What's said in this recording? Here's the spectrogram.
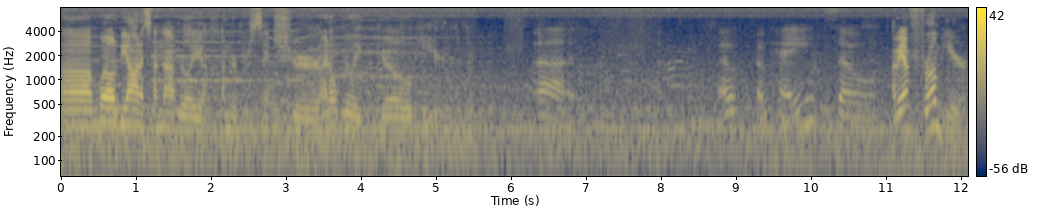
Um, well, to be honest, I'm not really 100% sure. I don't really go here. Uh. Oh, okay. So. I mean, I'm from here.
